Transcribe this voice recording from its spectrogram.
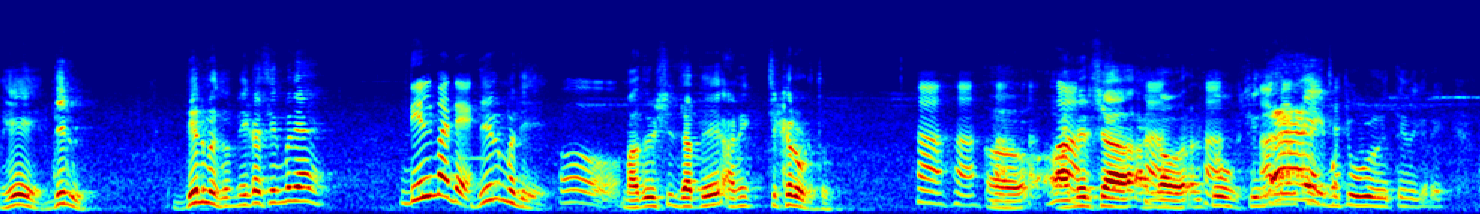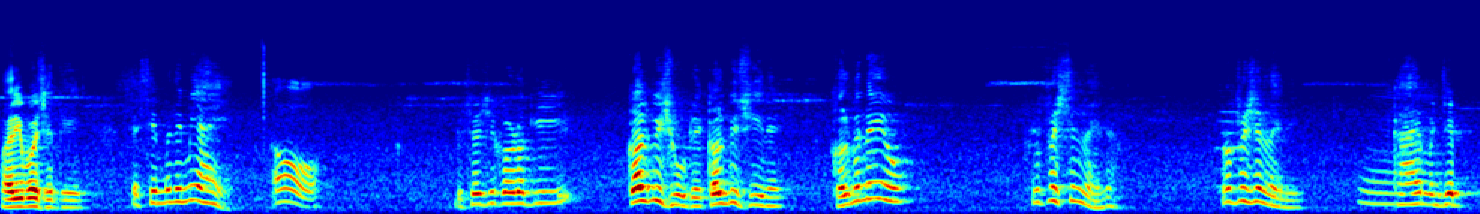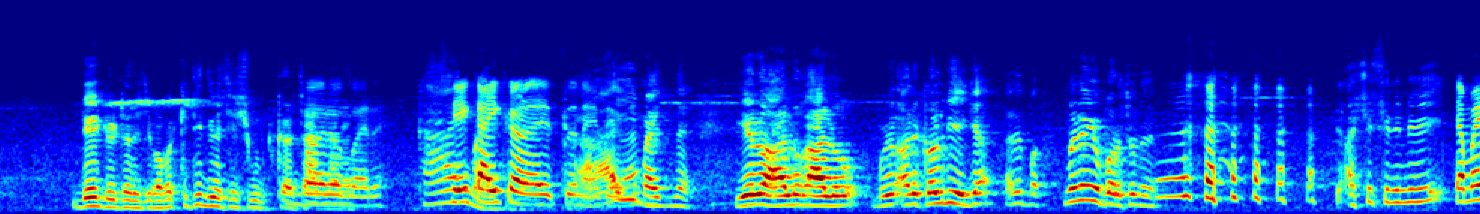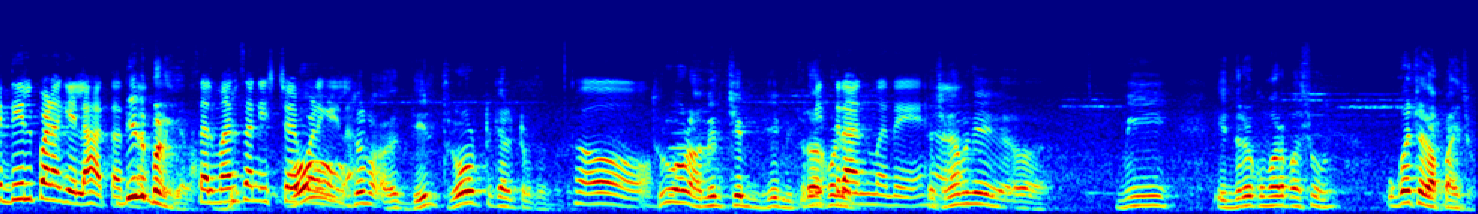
हे दिल. दिलमधून एका सीनमध्ये आहे दिलमध्ये दिलमध्ये? हो. माधुरीशी जाते आणि चिखल उडतो हा हा अं, आमिरच्या अंगावर. आणि तो सीन उडते वगैरे. हरिबश येते. त्या सीनमध्ये मी आहे. ओ दुसऱ्या दिवशी कळलं की कल भी शूट आहे कल भी सीन आहे कल मी नाही हो. प्रोफेशनल नाही ना. प्रोफेशनल नाही. मी काय म्हणजे डेट विचारायची बाबा किती दिवस हे शूट कर चालणार आहे? बरोबर. काय हे काही? कळायचं नाही काही तेव्हा. माहीत नाही. गेलो आलो आलो. अरे कल भी आहे क्या अरे ब- मैं नहीं हो परसों ते असे सिनेमे मी त्यामुळे दिल पण गेला हातात. दिल पण गेला. सलमानचा निश्चय हो, पण गेला. सलमान- दिल थ्रू आउट कॅरेक्टर होतं हो. थ्रू आउट आमिरचे हे मित्र दाखवले. मित्रांमध्ये त्या सगळ्यामध्ये अं, मी इंद्रकुमारपासून उगाच लपायचो.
